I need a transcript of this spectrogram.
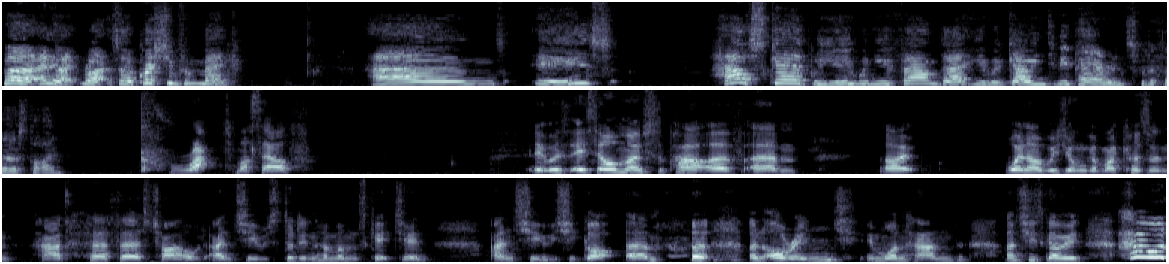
but anyway, right. So, question from Meg, and is how scared were you when you found out you were going to be parents for the first time? crapped myself. It was. It's almost a part of um, like when I was younger. My cousin had her first child, and she was stood in her mum's kitchen, and she she got um, an orange in one hand, and she's going, "How on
